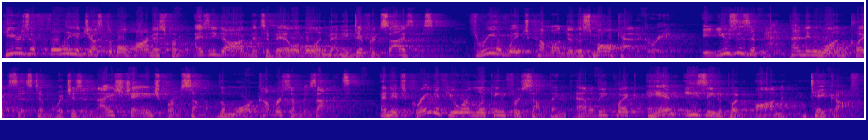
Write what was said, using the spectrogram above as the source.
Here's a fully adjustable harness from EzyDog that's available in many different sizes, three of which come under the small category. It uses a patent-pending one-click system, which is a nice change from some of the more cumbersome designs. And it's great if you're looking for something that'll be quick and easy to put on and take off.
